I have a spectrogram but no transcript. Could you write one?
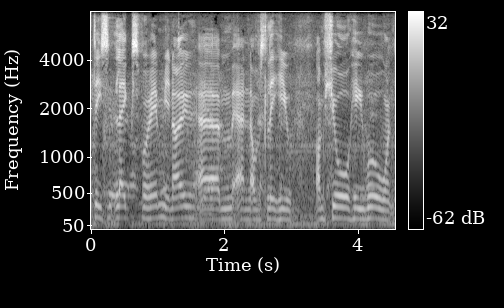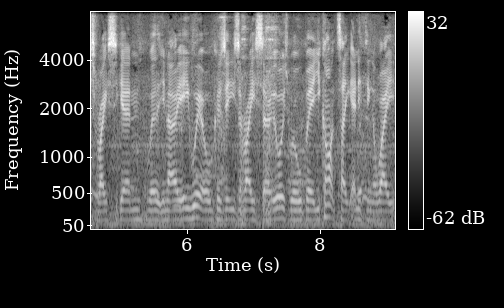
decent legs for him. You know, um, and obviously he I'm sure he will want to race again. Well, you know, he will because he's a racer. He always will be. You can't take anything away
